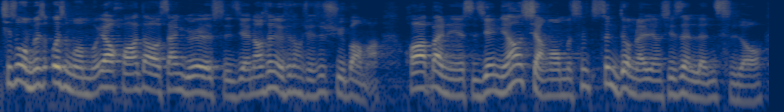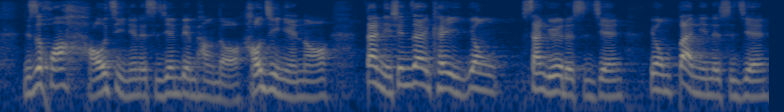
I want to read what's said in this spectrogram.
其实我们为什么我们要花到三个月的时间？然后，甚至有些同学是续报嘛，花半年的时间。你要想哦，我们身身体对我们来讲其实很仁慈哦。你是花好几年的时间变胖的哦，好几年哦。但你现在可以用三个月的时间，用半年的时间，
